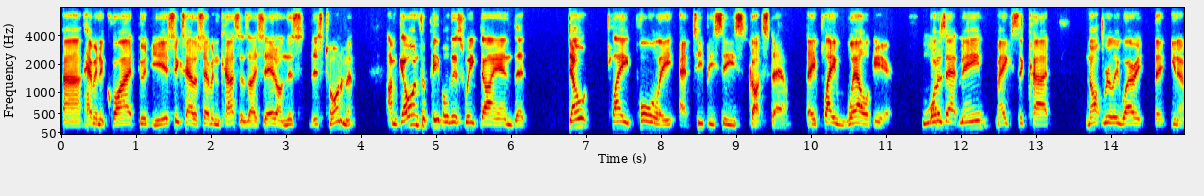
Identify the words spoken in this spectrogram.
Uh, having a quiet, good year, six out of seven cuts, as I said, on this this tournament. I'm going for people this week, Diane, that don't play poorly at TPC Scottsdale. They play well here. Yeah. What does that mean? Makes the cut, not really worried that you know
